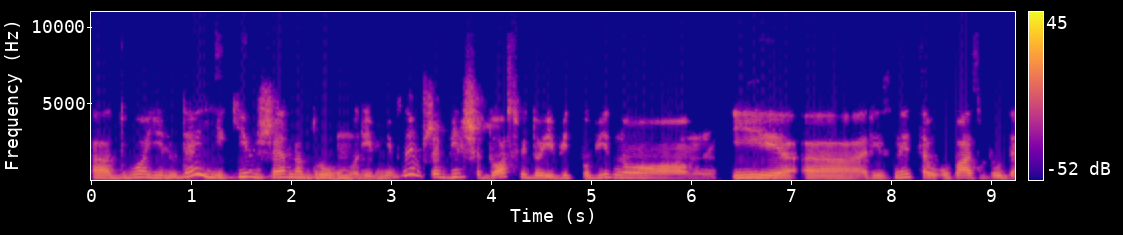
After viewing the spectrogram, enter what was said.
е, двоє людей, які вже на другому рівні, в них вже більше досвіду, і відповідно і е, різниця у вас буде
